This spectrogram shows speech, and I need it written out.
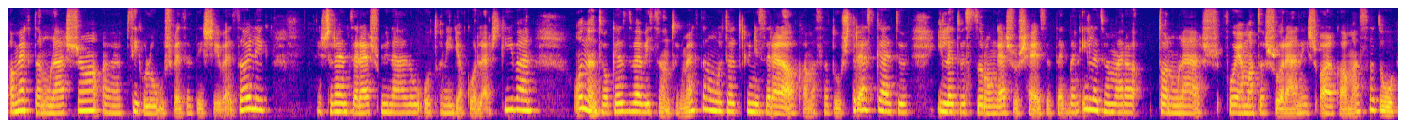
a megtanulása a pszichológus vezetésével zajlik, és rendszeres önálló otthoni gyakorlást kíván. Onnantól kezdve viszont, hogy megtanultad, könnyűszerrel alkalmazható stresszkeltő, illetve szorongásos helyzetekben, illetve már a tanulás folyamata során is alkalmazható,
